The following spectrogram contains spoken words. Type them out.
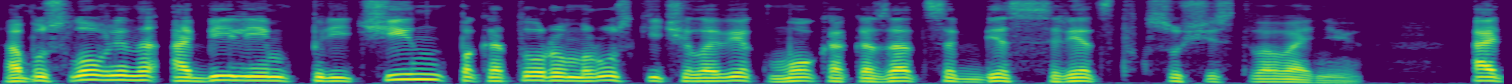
обусловлено обилием причин, по которым русский человек мог оказаться без средств к существованию. От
